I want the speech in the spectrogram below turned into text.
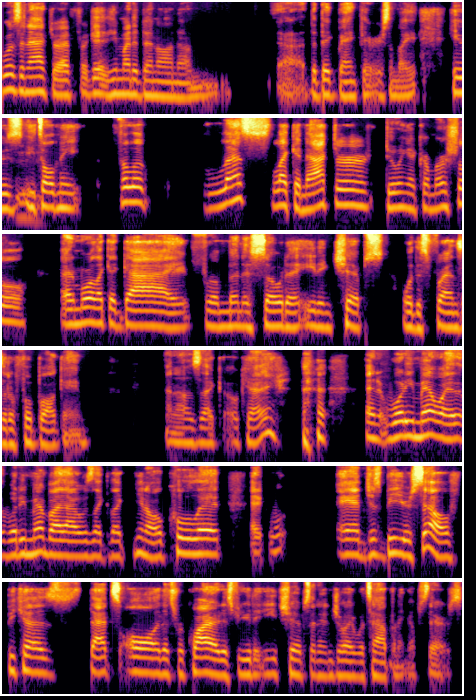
was an actor, I forget, he might have been on um uh, the Big Bang Theory or something. He was mm. he told me, Phillip, less like an actor doing a commercial and more like a guy from Minnesota eating chips with his friends at a football game. And I was like, okay. and what he meant by what he meant by that was like, like you know, cool it and, just be yourself because that's all that's required is for you to eat chips and enjoy what's happening upstairs,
